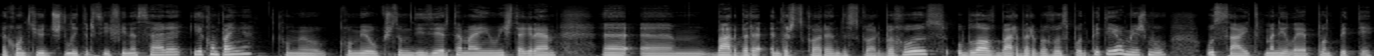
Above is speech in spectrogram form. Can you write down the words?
a conteúdos de literacia financeira e acompanha, como eu, como eu costumo dizer, também o Instagram uh, um, Bárbara underscore underscore Barroso, o blog barbarabarroso.pt ou mesmo o site moneylab.pt.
